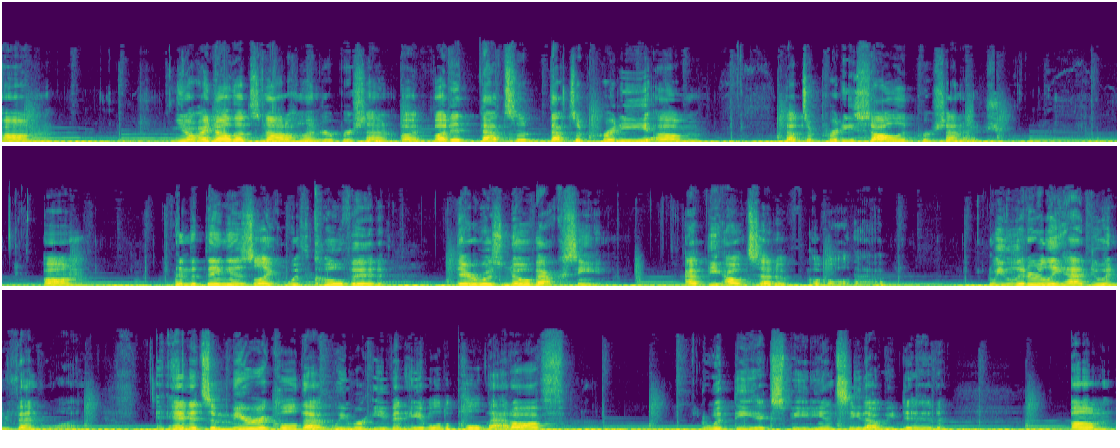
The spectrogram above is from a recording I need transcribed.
Um, you know, I know that's not 100%, but but it that's a that's a pretty um that's a pretty solid percentage. Um and the thing is like with COVID, there was no vaccine at the outset of, of all that. We literally had to invent one. And it's a miracle that we were even able to pull that off with the expediency that we did. Um,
